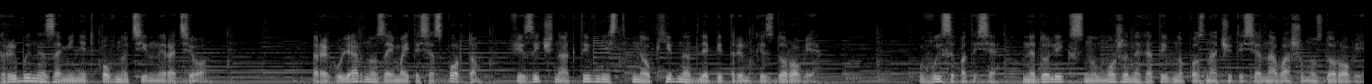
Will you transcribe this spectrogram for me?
гриби не замінять повноцінний раціон. Регулярно займайтеся спортом, фізична активність необхідна для підтримки здоров'я. Висипатися, недолік сну може негативно позначитися на вашому здоров'ї.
